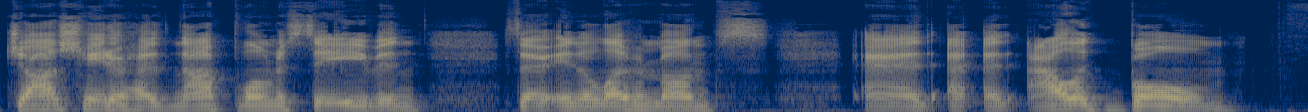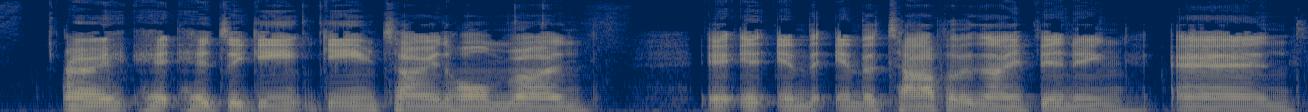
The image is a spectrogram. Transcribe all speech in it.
Josh Hader has not blown a save in, in 11 months. And, and Alec Bohm uh, hit, hits a game game tying home run in, in the in the top of the ninth inning, and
